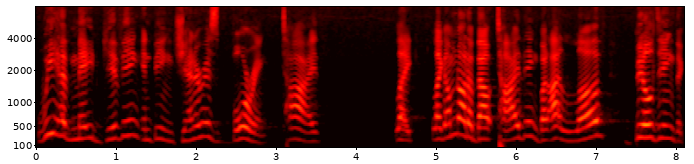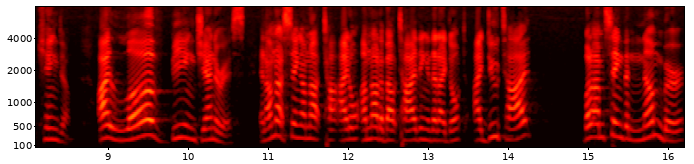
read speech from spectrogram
we have made giving and being generous boring. Tithe. Like, like I'm not about tithing, but I love building the kingdom. I love being generous. And I'm not saying I'm not I don't I'm not about tithing and that I don't I do tithe, but I'm saying the number,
